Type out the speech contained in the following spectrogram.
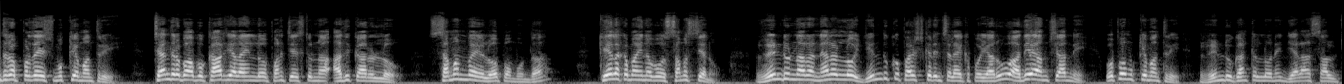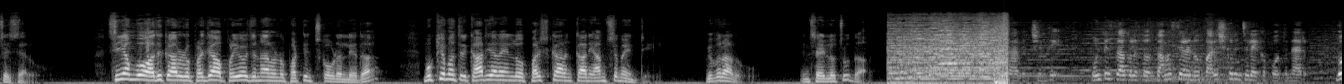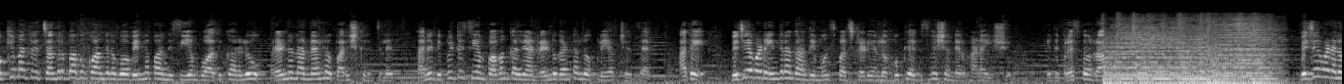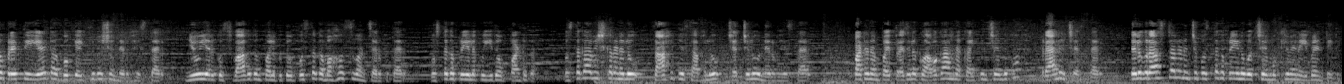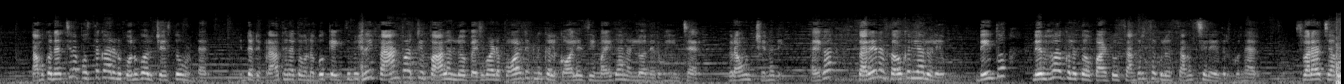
ఆంధ్రప్రదేశ్ ముఖ్యమంత్రి చంద్రబాబు కార్యాలయంలో పనిచేస్తున్న అధికారుల్లో సమన్వయ లోపం ఉందా? కీలకమైన ఓ సమస్యను రెండున్నర నెలల్లో ఎందుకు పరిష్కరించలేకపోయారు? అదే అంశాన్ని ఉప ముఖ్యమంత్రి రెండు గంటల్లోనే ఎలా సాల్వ్ చేశారు. సీఎంఓ అధికారులు ప్రజా ప్రయోజనాలను పట్టించుకోవడం లేదా? ముఖ్యమంత్రి కార్యాలయంలో పరిష్కారం కాని అంశమేంటి? వివరాలు ఇన్సైడ్లో చూద్దాం. ఉంటి సాగులతో సమస్యలను పరిష్కరించలేకపోతున్నారు. ముఖ్యమంత్రి చంద్రబాబుకు అందిన ఓ విన్నపాన్ని సీఎంఓ అధికారులు రెండున్నర నెలలో పరిష్కరించలేదు. కానీ డిప్యూటీ సీఎం పవన్ కళ్యాణ్ రెండు గంటల్లో క్లియర్ చేశారు. అదే విజయవాడ ఇందిరాగాంధీ మున్సిపల్ స్టేడియంలో బుక్ ఎగ్జిబిషన్ నిర్వహణ ఇష్యూ. ఇది ప్రస్తుతం రా విజయవాడలో ప్రతి ఏటా బుక్ ఎగ్జిబిషన్ నిర్వహిస్తారు. న్యూ ఇయర్కు స్వాగతం పలుకుతూ పుస్తక మహోత్సవం జరుపుతారు. పుస్తక ప్రియులకు ఇదో పండుగ. పుస్తకావిష్కరణలు సాహిత్య సభలు చర్చలు నిర్వహిస్తారు. పట్టణంపై ప్రజలకు అవగాహన కల్పించేందుకు ర్యాలీ చేస్తారు. తెలుగు రాష్ట్రాల నుంచి పుస్తక ప్రియులు వచ్చే ముఖ్యమైన ఈవెంట్ ఇది. తమకు నచ్చిన పుస్తకాలను కొనుగోలు చేస్తూ ఉంటారు. ఇంతటి ప్రాధాన్యత ఉన్న బుక్ ఎగ్జిబిషన్ ఫ్యాన్ పార్టీ పాలనలో బెజవాడ పాలిటెక్నికల్ కాలేజీ మైదానంలో నిర్వహించారు. గ్రౌండ్ చిన్నది. పైగా సరైన సౌకర్యాలు లేవు. దీంతో నిర్వాహకులతో పాటు సందర్శకులు సమస్యలు ఎదుర్కొన్నారు. స్వరాజ్యం.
